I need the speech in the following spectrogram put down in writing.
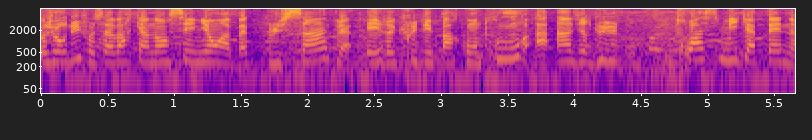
Aujourd'hui, il faut savoir qu'un enseignant à bac plus 5 est recruté par concours à 1,3 SMIC à peine.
